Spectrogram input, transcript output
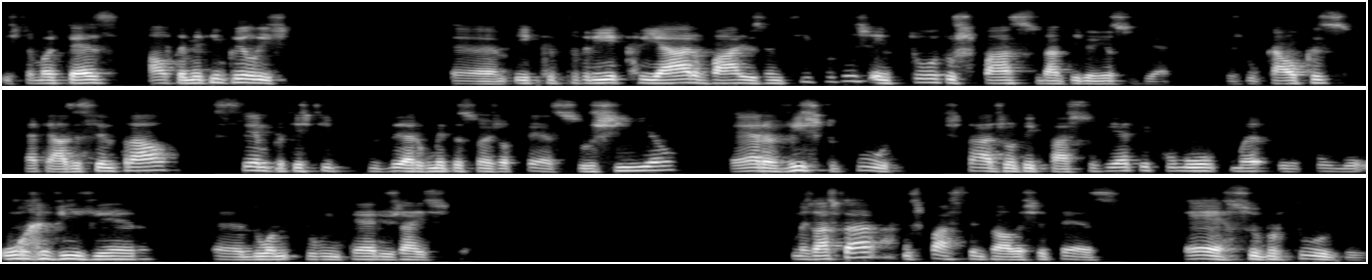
isto é uma tese altamente imperialista uh, e que poderia criar vários antípodas em todo o espaço da antiga União Soviética, desde o Cáucaso até a Ásia Central. Sempre que este tipo de argumentações ou teses surgiam, era visto por Estados do antigo país soviético como, uma, como um reviver uh, do, do Império já existente. Mas lá está, o espaço central desta tese é, sobretudo,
